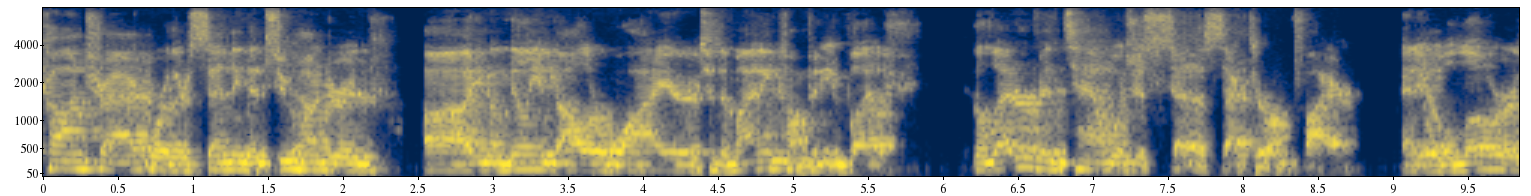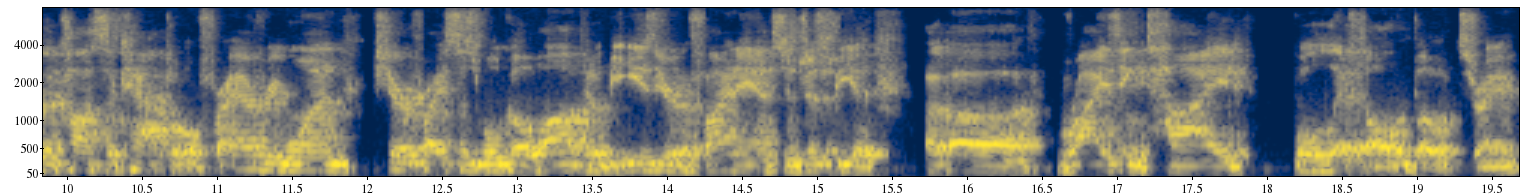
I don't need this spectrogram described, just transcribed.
contract where they're sending the 200 uh, you know, million dollar wire to the mining company, but the letter of intent will just set the sector on fire and it will lower the cost of capital for everyone. Share prices will go up. It'll be easier to finance and just be a, a, a rising tide will lift all the boats, right?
